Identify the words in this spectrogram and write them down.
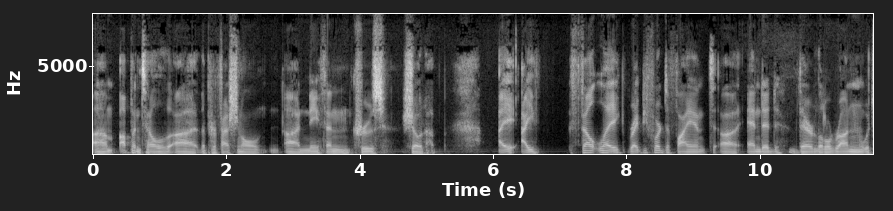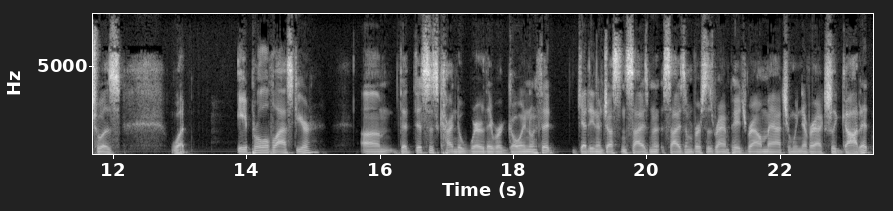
Um, up until uh, the professional uh, Nathan Cruz showed up, I I felt like right before Defiant uh, ended their little run, which was what April of last year, um, that this is kind of where they were going with it, getting a Justin Sysum, versus Rampage Brown match, and we never actually got it.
